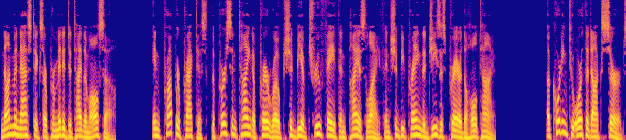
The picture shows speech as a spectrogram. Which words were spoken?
non-monastics are permitted to tie them also. In proper practice, the person tying a prayer rope should be of true faith and pious life and should be praying the Jesus Prayer the whole time. According to Orthodox Serbs,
